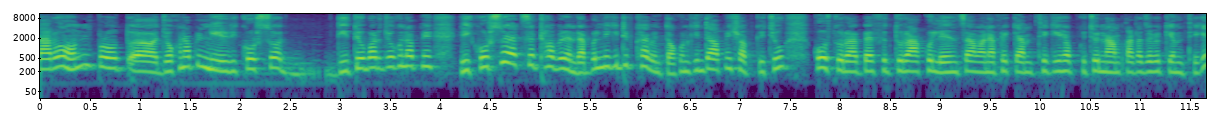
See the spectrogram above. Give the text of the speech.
কারণ যখন আপনি রিকোর্স দ্বিতীয়বার যখন আপনি রিকোর্সও অ্যাকসেপ্ট হবে না ডাবল নেগেটিভ খাবেন, তখন কিন্তু আপনি সব কিছু কস্তুরা পেফিতুরা কুলেন্সা মানে আপনি ক্যাম্প থেকে সব কিছু নাম কাটা যাবে, ক্যাম্প থেকে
